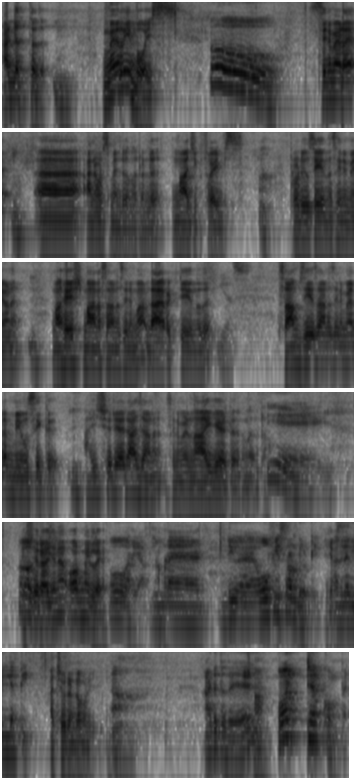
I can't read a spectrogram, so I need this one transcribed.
അടുത്തത്. മെറി ബോയ്സ് ഓ. സിനിമയുടെ അനൗൺസ്മെന്റ് വന്നിട്ടുണ്ട്. മാജിക് ഫ്രെയിംസ് പ്രൊഡ്യൂസ് ചെയ്യുന്ന സിനിമയാണ്. മഹേഷ് മാനസാണ് സിനിമ. ഡയറക്റ്റ് ചെയ്യുന്നത്. സാം സിയസ് ആണ് സിനിമയുടെ മ്യൂസിക്. ഐശ്വര്യ രാജാണ് സിനിമയുടെ നായികയായിട്ട് വരുന്നത് കേട്ടോ. ഐശ്വര്യരാജിനെ ഓർമ്മയില്ലേ? ഓ അറിയാം. നമ്മുടെ ഓഫീസർ ഓൺ ഡ്യൂട്ടി അതിലെ വില്ലത്തി. അച്ചൂരന്റെ മുടി. അടുത്തത് ഒറ്റക്കൊമ്പൻ.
